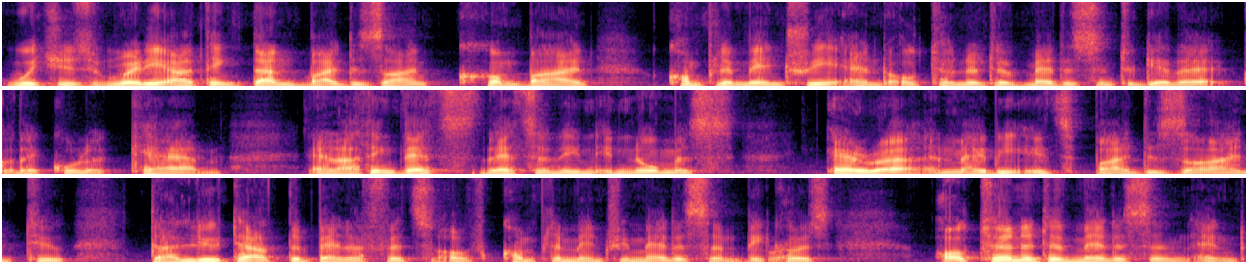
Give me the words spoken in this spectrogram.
which is really, I think, done by design, combine complementary and alternative medicine together. They call it CAM, and I think that's that's an enormous error, and maybe it's by design to dilute out the benefits of complementary medicine because. Right. Alternative medicine and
